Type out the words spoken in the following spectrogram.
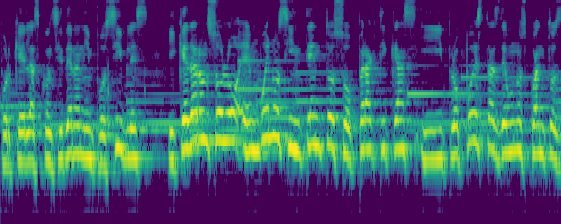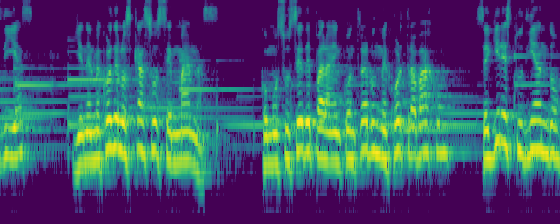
porque las consideran imposibles y quedaron solo en buenos intentos o prácticas y propuestas de unos cuantos días y en el mejor de los casos semanas, como sucede para encontrar un mejor trabajo, seguir estudiando,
